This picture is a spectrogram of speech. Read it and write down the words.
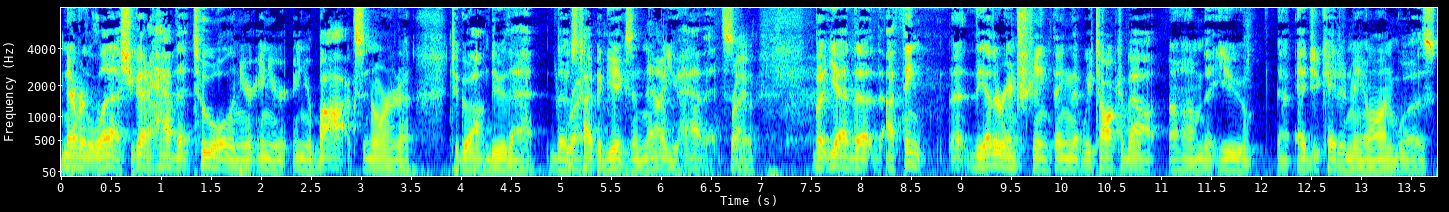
nevertheless, you got to have that tool in your in your in your box in order to to go out and do that those Right. type of gigs. And now you have it. So, Right. but yeah, the I think uh, the other interesting thing that we talked about um, that you uh, educated me on was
